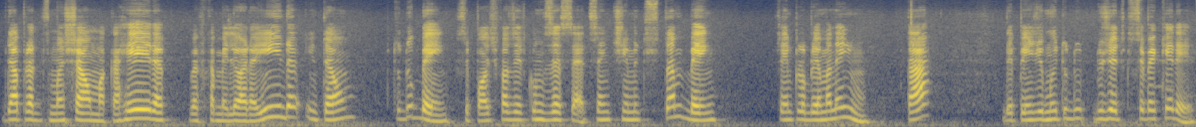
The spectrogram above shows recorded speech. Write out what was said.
dá para desmanchar uma carreira, vai ficar melhor ainda, então tudo bem, você pode fazer com 17 centímetros também, sem problema nenhum, tá? Depende muito do, do jeito que você vai querer.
